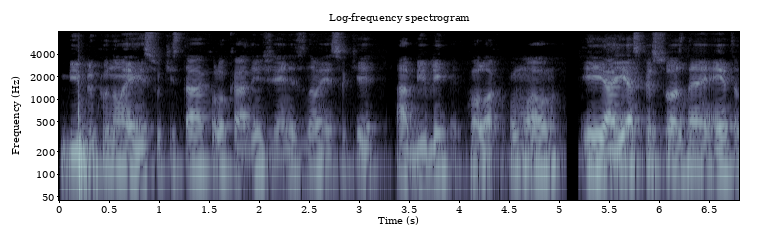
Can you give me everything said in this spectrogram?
bíblico, não é isso que está colocado em Gênesis, não é isso que a Bíblia coloca como alma. E aí as pessoas né, entram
